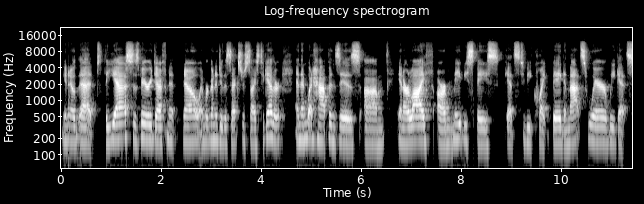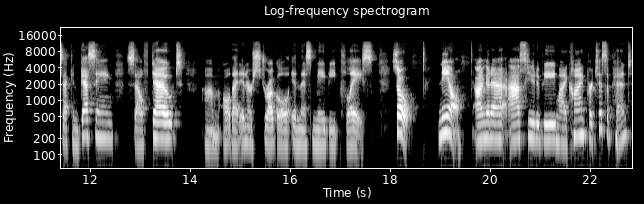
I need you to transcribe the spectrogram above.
you know that the yes is very definite no and we're going to do this exercise together and then what happens is um, in our life our maybe space gets to be quite big and that's where we get second guessing self-doubt um, all that inner struggle in this maybe place. So, Neil, I'm going to ask you to be my kind participant.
